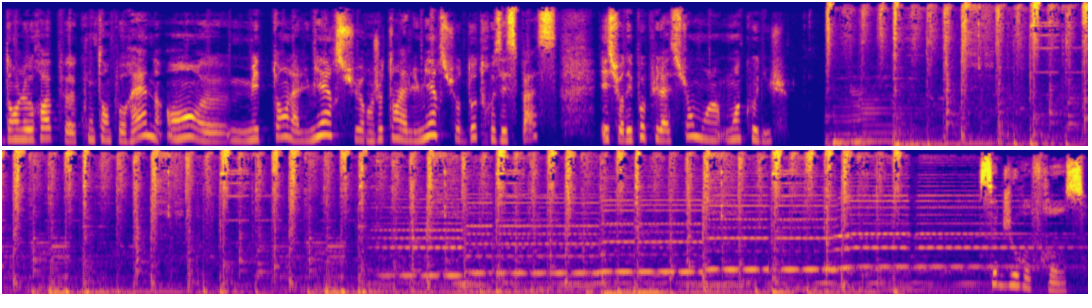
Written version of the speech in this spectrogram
dans l'Europe euh, contemporaine en euh, mettant la lumière sur, en jetant la lumière sur d'autres espaces et sur des populations moins, moins connues. 7 jours en France.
